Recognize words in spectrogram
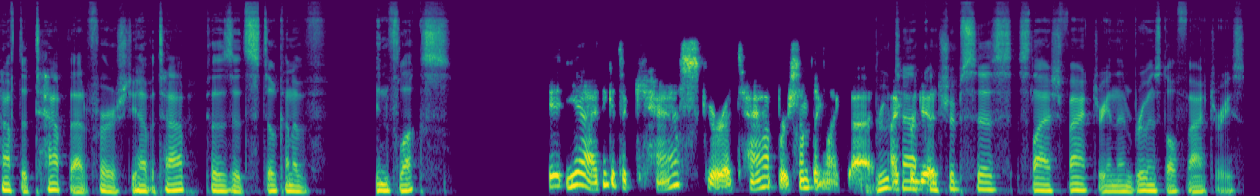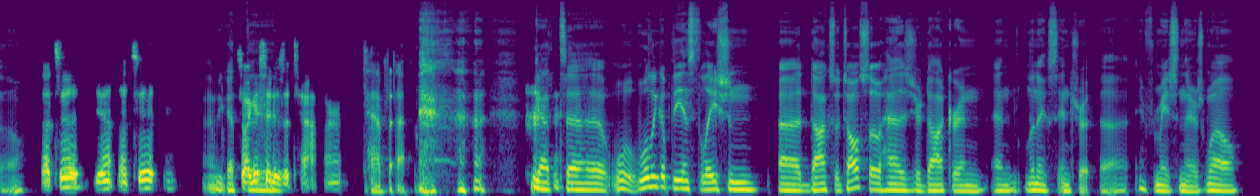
have to tap that first. You have a tap because it's still kind of in flux. It, yeah, I think it's a cask or a tap or something like that. Brew I tap forget. contribsys slash faktory, and then brew install faktory. So That's it. Yeah, that's it. uh, we got. So I guess it is a tap. All right. Tap that. got uh we'll, we'll link up the installation uh docs which also has your docker and and linux intro uh, information there as well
